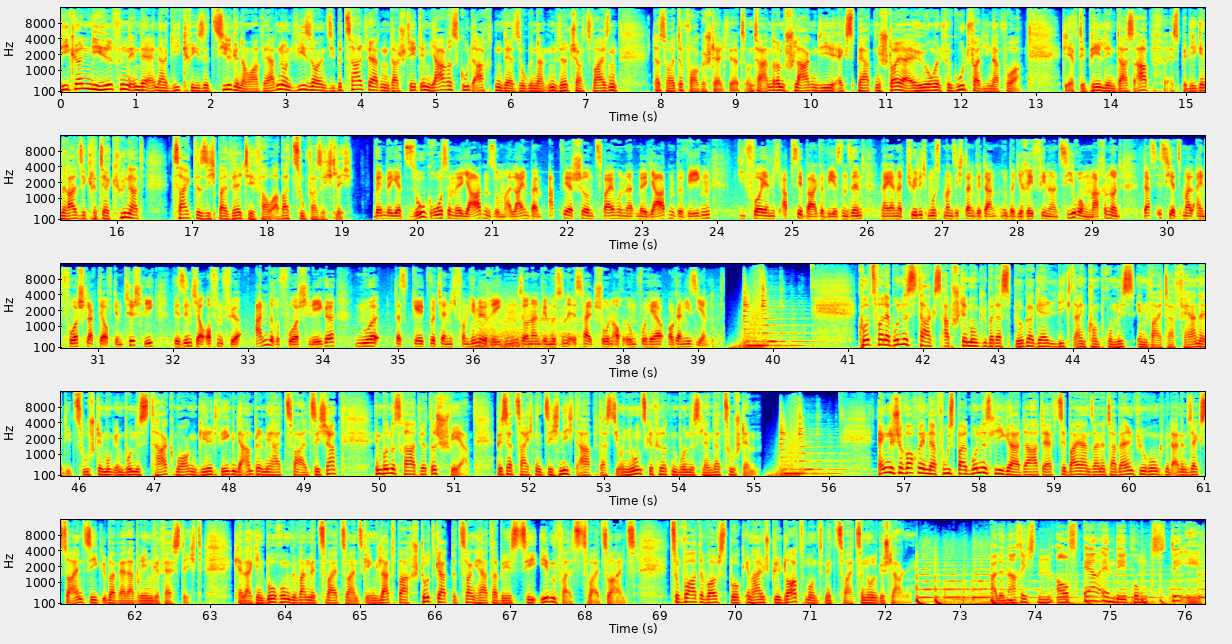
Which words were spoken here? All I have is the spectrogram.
Wie können die Hilfen in der Energiekrise zielgenauer werden und wie sollen sie bezahlt werden? Das steht im Jahresgutachten der sogenannten Wirtschaftsweisen, das heute vorgestellt wird. Unter anderem schlagen die Experten Steuererhöhungen für Gutverdiener vor. Die FDP lehnt das ab. SPD-Generalsekretär Kühnert zeigte sich bei Welt TV aber zuversichtlich. Wenn wir jetzt so große Milliardensummen allein beim Abwehrschirm 200 Milliarden bewegen, die vorher nicht absehbar gewesen sind, naja, natürlich muss man sich dann Gedanken über die Refinanzierung machen. Und das ist jetzt mal ein Vorschlag, der auf dem Tisch liegt. Wir sind ja offen für andere Vorschläge. Nur das Geld wird ja nicht vom Himmel regnen, sondern wir müssen es halt schon auch irgendwoher organisieren. Kurz vor der Bundestagsabstimmung über das Bürgergeld liegt ein Kompromiss in weiter Ferne. Die Zustimmung im Bundestag morgen gilt wegen der Ampelmehrheit zwar als sicher, im Bundesrat wird es schwer. Bisher zeichnet sich nicht ab, dass die unionsgeführten Bundesländer zustimmen. Englische Woche in der Fußball-Bundesliga. Da hat der FC Bayern seine Tabellenführung mit einem 6 zu 1 Sieg über Werder Bremen gefestigt. Kellerkin Bochum gewann mit 2 zu 1 gegen Gladbach. Stuttgart bezwang Hertha BSC ebenfalls 2 zu 1. Zuvor hatte Wolfsburg im Heimspiel Dortmund mit 2 zu 0 geschlagen. Alle Nachrichten auf rnd.de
